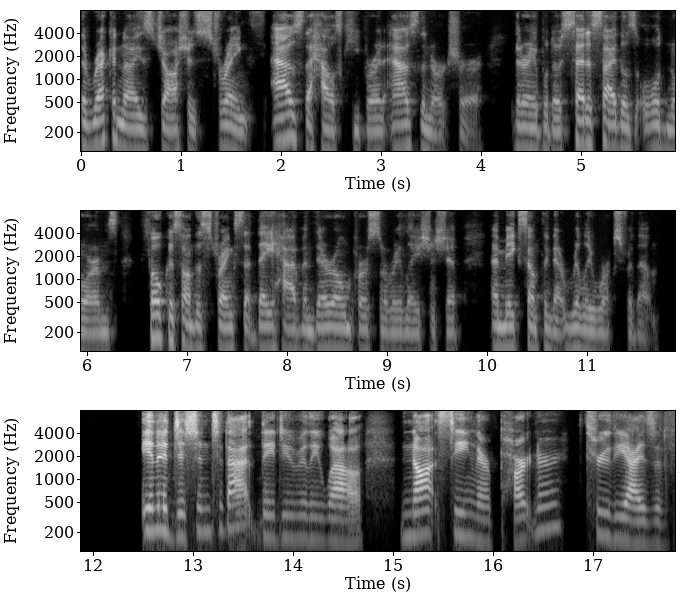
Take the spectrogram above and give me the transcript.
They recognize Josh's strength as the housekeeper and as the nurturer they're able to set aside those old norms, focus on the strengths that they have in their own personal relationship, and make something that really works for them. In addition to that, they do really well not seeing their partner through the eyes of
